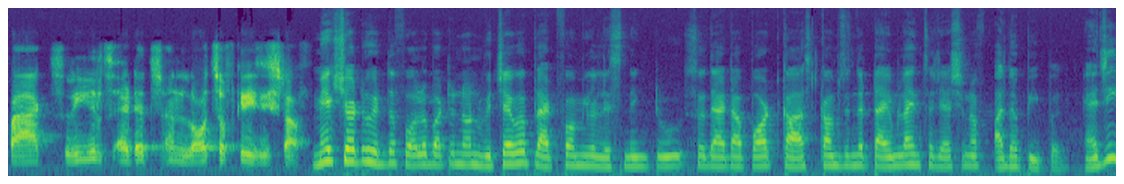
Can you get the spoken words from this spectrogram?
facts, reels, edits, and lots of crazy stuff. Make sure to hit the follow button on whichever platform you're listening to so that our podcast comes in the timeline suggestion of other people. है जी?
